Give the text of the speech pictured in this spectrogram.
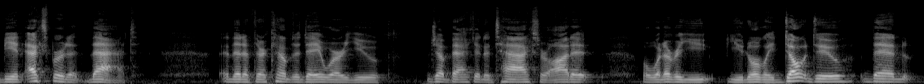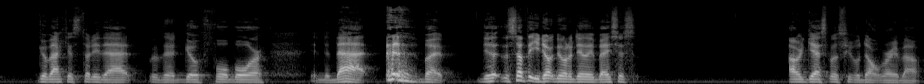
be an expert at that. And then if there comes a day where you jump back into tax or audit or whatever you, you normally don't do, then go back and study that and then go full bore into that. but the, the stuff that you don't do on a daily basis, I would guess most people don't worry about.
